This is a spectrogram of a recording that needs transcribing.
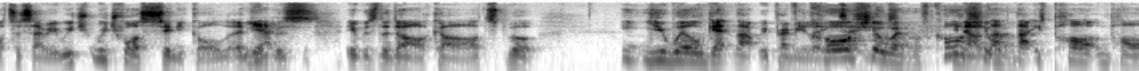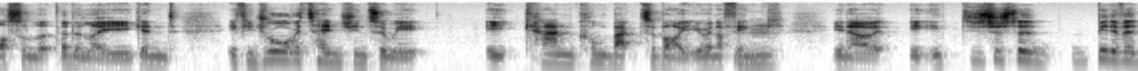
Otasowie, which which was cynical and Yes. it was it was the dark arts, but you will get that with Premier League. Of course you will, of course you, know, you that, will. That is part and parcel of the league, and if you draw attention to it, it can come back to bite you. And I think Mm-hmm. you know it, it's just a bit of a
